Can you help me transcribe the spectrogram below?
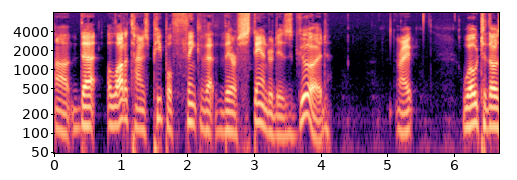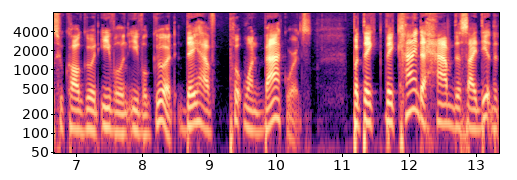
Uh, that a lot of times people think that their standard is good, right? Woe to those who call good evil and evil good. They have put one backwards. But they they kind of have this idea that,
